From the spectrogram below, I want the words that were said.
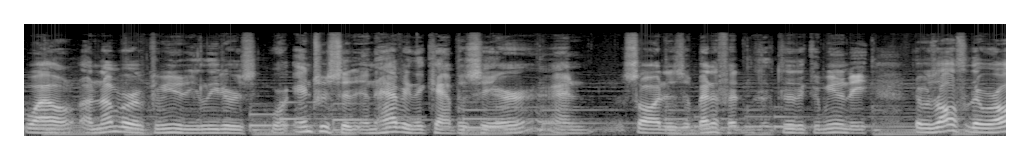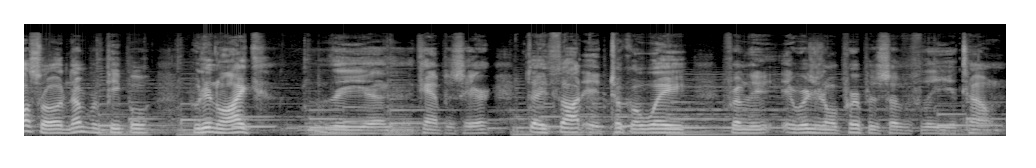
while a number of community leaders were interested in having the campus here and saw it as a benefit to the community, there was also there were also a number of people who didn't like the uh, campus here. They thought it took away from the original purpose of the town,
